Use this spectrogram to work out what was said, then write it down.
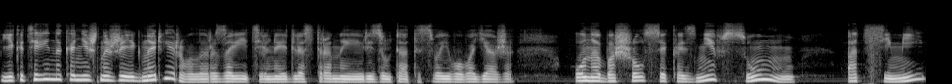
Екатерина, конечно же, игнорировала разорительные для страны результаты своего вояжа. Он обошелся казне в сумму от 7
